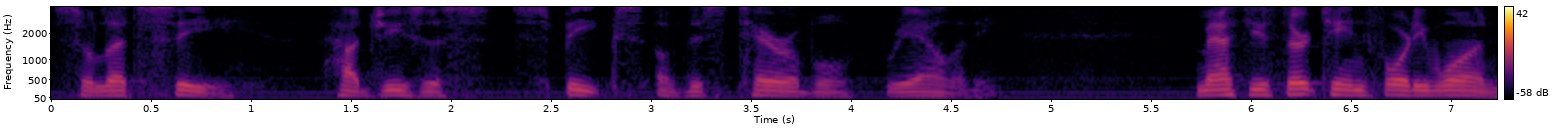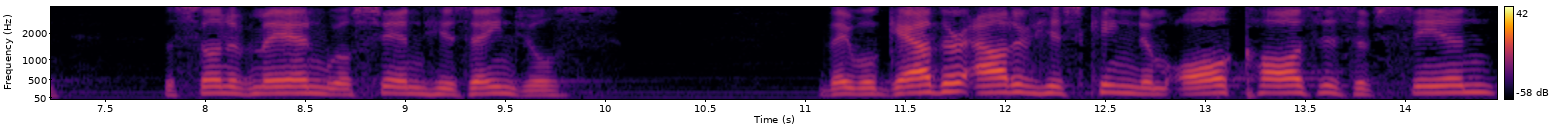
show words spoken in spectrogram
So let's see how Jesus speaks of this terrible reality. Matthew 13:41 The Son of man will send his angels they will gather out of his kingdom all causes of sin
